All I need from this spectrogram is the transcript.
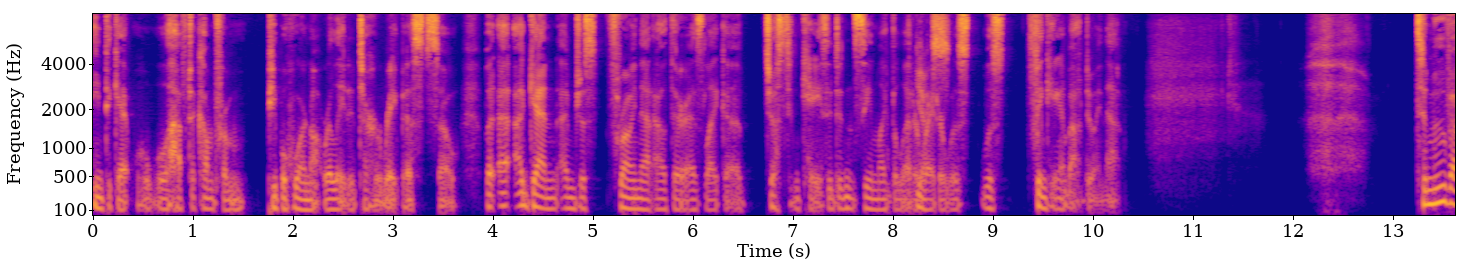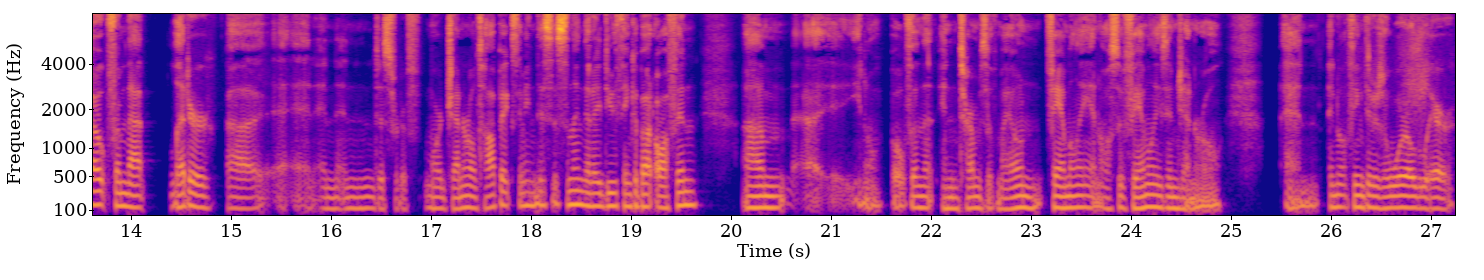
need to get will, will have to come from people who are not related to her rapist. So, but uh, again, I'm just throwing that out there as like a just in case. It didn't seem like the letter Yes. writer was was thinking about doing that. To move out from that letter uh, and, and and just sort of more general topics. I mean, this is something that I do think about often. Um, uh, you know, both in the, in terms of my own family and also families in general. And I don't think there's a world where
